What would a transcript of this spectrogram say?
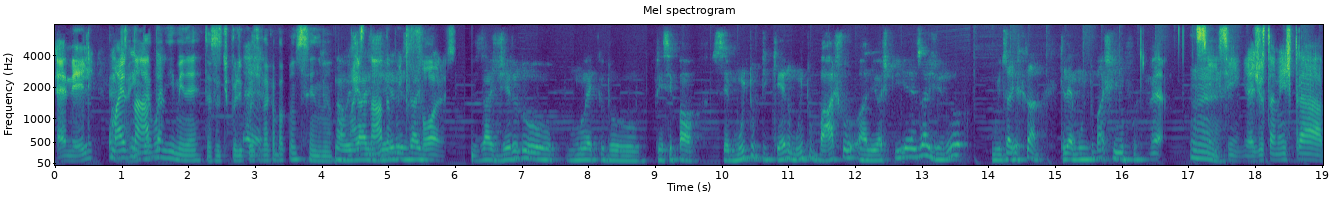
é nele. É, mas nada. É um anime, né? Então esse tipo de coisa é. vai acabar acontecendo, meu. Não, mas exagero, nada muito exagero. fora. Exagero do moleque do principal ser muito pequeno, muito baixo, ali eu acho que é exagero, muito exagerado. Que ele é muito baixinho. É. Sim, sim. É justamente pra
